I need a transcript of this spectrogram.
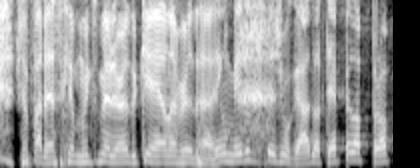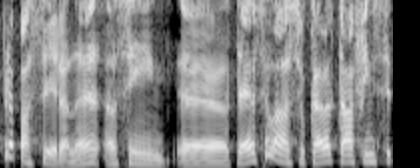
já parece que é muito melhor do que é, na verdade. Tenho medo de ser julgado até pela própria parceira, né? Assim, é, até, sei lá, se o cara tá afim de ser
